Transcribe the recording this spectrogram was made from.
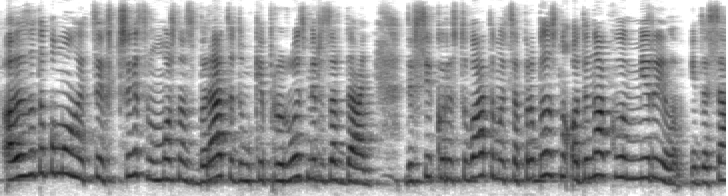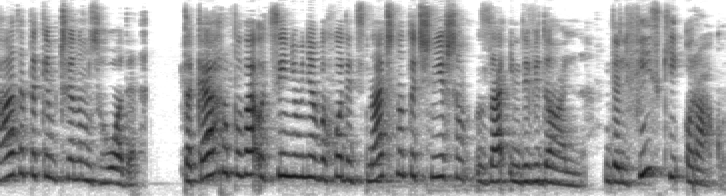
але за допомогою цих чисел можна збирати думки про розмір завдань, де всі користуватимуться приблизно одинаковим мірилом і досягати таким чином згоди. Таке групове оцінювання виходить значно точнішим за індивідуальне. Дельфійський оракул.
